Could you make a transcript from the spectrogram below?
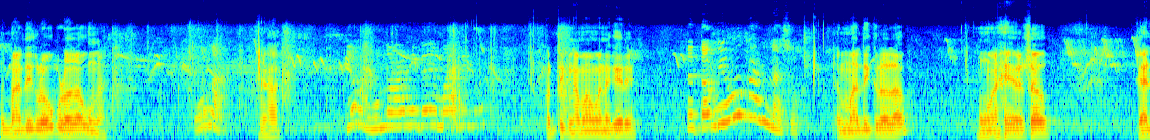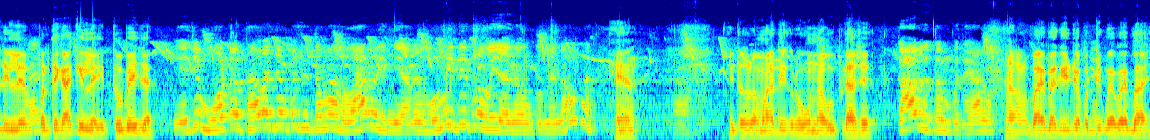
મારા દીકરો ઉપડો હતા ઉના? હું. હા કેમ હું ના આની ગઈ મારી પ્રતિકના મામાને ઘરે તો તમે શું કામ ના છો? તો મારા દીકરો જાવ હું અહીંયા સૌ ગાડી લે પ્રતિક આકી લઈ. તું બે જા. એ જે મોટો થવા જાવ પછી તમારો વારો નહીં આવે. મમ્મી દીકરો વયા જાવ ગમે ના હે એ તો મારા દીકરો હું ના ઉપડા છે. તો આવજો તમે બધા હાલો. હાલો બાય બાય કીજો પ્રતિકભાઈ બાય બાય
